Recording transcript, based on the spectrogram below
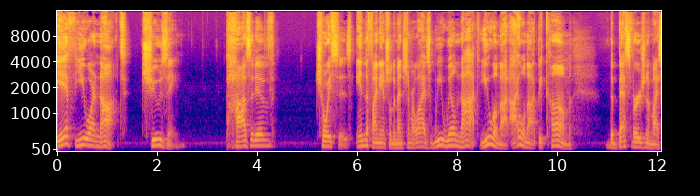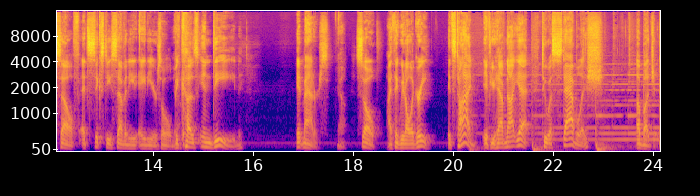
If you are not choosing positive choices in the financial dimension of our lives, we will not, you will not, I will not become the best version of myself at 60, 70, 80 years old because indeed it matters. Yeah. So I think we'd all agree it's time, if you have not yet, to establish a budget.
